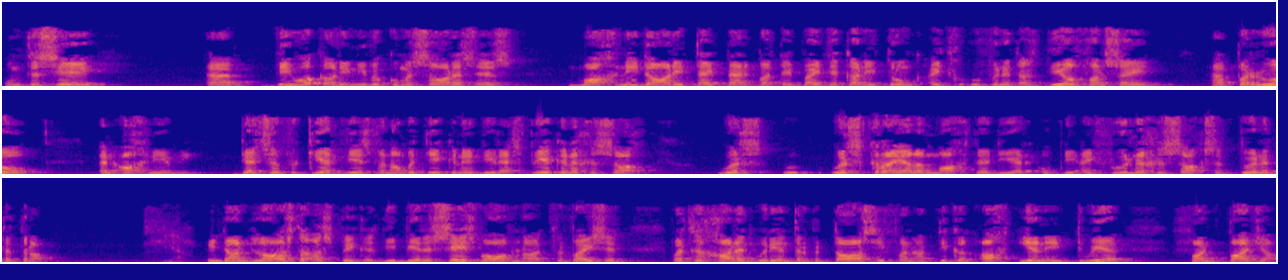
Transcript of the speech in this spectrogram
om te sê uh wie ook al die nuwe kommissaris is, mag nie daardie tydperk wat hy buite kan die tronk uitgeoefen het as deel van sy uh, parool in ag neem nie. Dit sou verkeerd wees want dan beteken dit die regsprekende gesag oors, oorskry hulle magte deur op die uitvoerende gesag se tone te trap. Ja. En dan laaste aspek is die BD6 waarna ek verwys het wat gegaan het oor die interpretasie van artikel 8.1 en 2 van PAJA,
